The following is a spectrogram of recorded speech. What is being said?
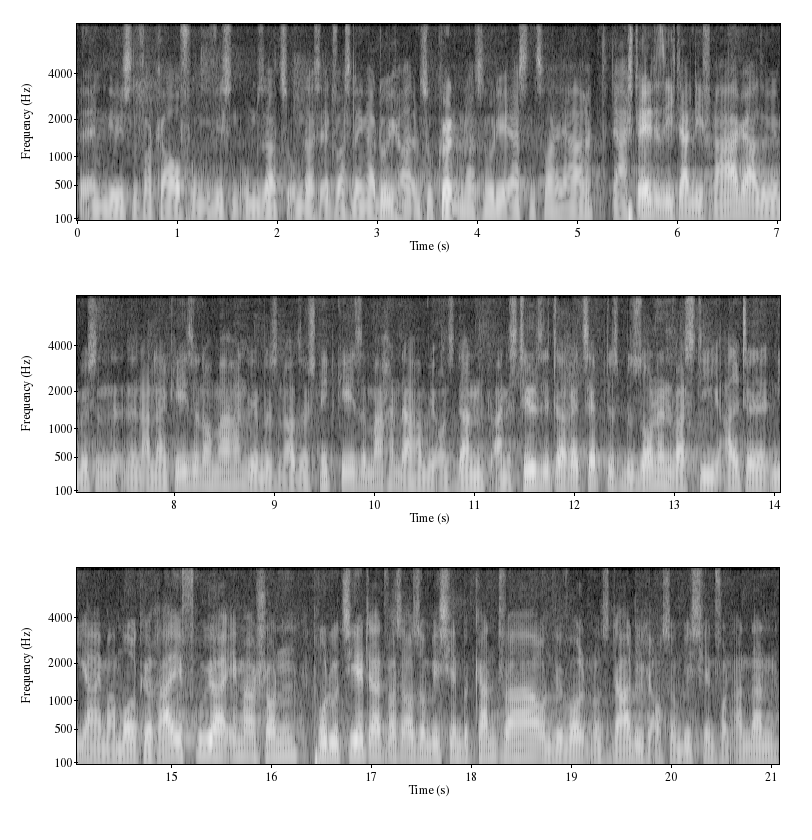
einen gewissen Verkauf und einen gewissen Umsatz, um das etwas länger durchhalten zu können als nur die ersten zwei Jahre. Da stellte sich dann die Frage, also wir müssen einen anderen Käse noch machen, wir müssen also Schnittkäse machen. Da haben wir uns dann eines Tilsiter-Rezeptes besonnen, was die alte Nieheimer Molkerei früher immer schon produziert hat, was auch so ein bisschen bekannt war und wir wollten uns dadurch auch so ein bisschen von anderen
